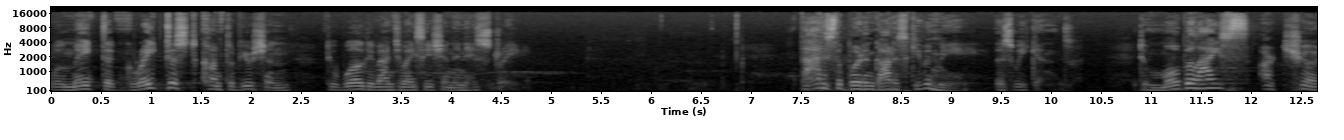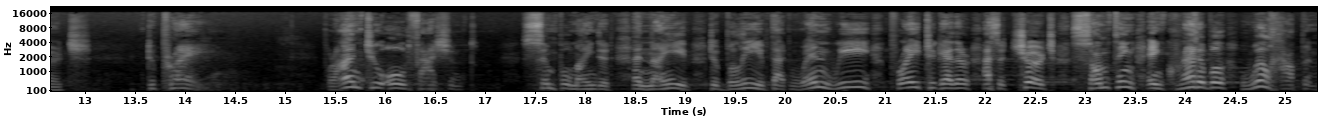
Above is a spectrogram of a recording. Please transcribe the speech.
will make the greatest contribution to world evangelization in history. That is the burden God has given me this weekend to mobilize our church to pray. For I'm too old fashioned simple minded and naive to believe that when we pray together as a church, something incredible will happen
